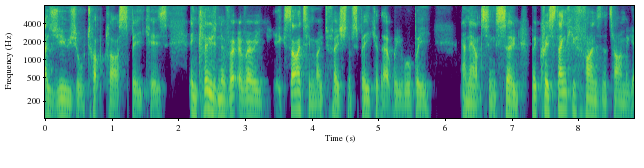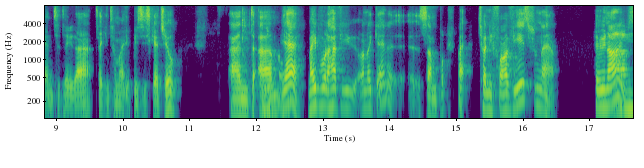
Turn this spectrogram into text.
as usual, top class speakers, including a, a very exciting motivational speaker that we will be announcing soon. But Chris, thank you for finding the time again to do that, taking time out your busy schedule. And um, yeah, maybe we'll have you on again at, at some point, 25 years from now. Who knows? Um,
